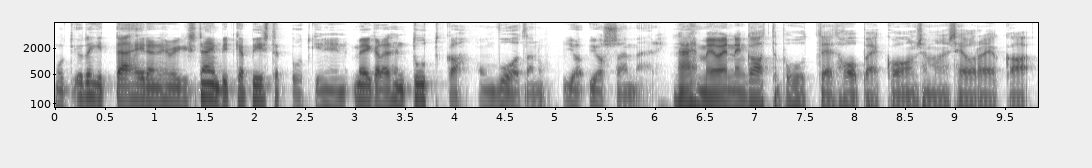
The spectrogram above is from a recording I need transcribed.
Mutta jotenkin tämä heidän esimerkiksi näin pitkä pisteputki, niin meikäläisen tutka on vuotanut jo jossain määrin. Näin me jo ennen kautta puhuttiin, että HPK on semmoinen seura, joka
